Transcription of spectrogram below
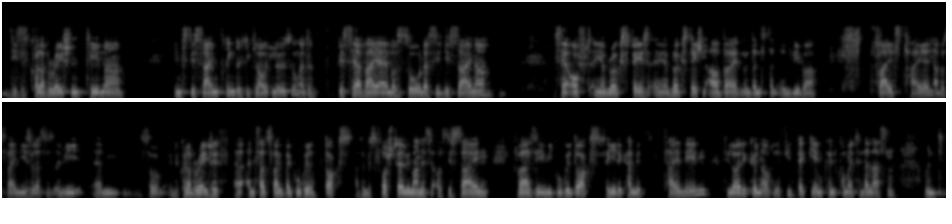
dieses Collaboration-Thema ins Design bringen durch die Cloud-Lösung. Also bisher war ja immer so, dass die Designer sehr oft in ihrem Workspace, in ihrer Workstation arbeiten und dann es dann irgendwie über Files teilen, aber es war nie so, dass es irgendwie ähm, so ein collaborative äh, Ansatz war wie bei Google Docs. Also du musst dir vorstellen, wir machen es aus Design quasi wie Google Docs. Jeder kann mit teilnehmen. Die Leute können auch ihr Feedback geben, können Comments hinterlassen und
